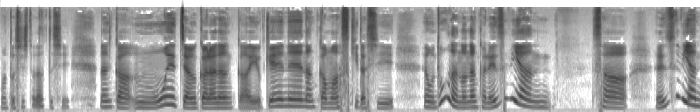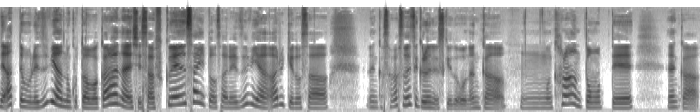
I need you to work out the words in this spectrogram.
まあ年下だったし、なんか、うん、思えちゃうからなんか余計ね、なんかまあ好きだし、でもどうなの？なんかレズビアンさ、レズビアンであってもレズビアンのことはわからないしさ、復縁サイトさ、レズビアンあるけどさ、なんか探す出てくるんですけど、なんか、うん、わからんと思って、なんか、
